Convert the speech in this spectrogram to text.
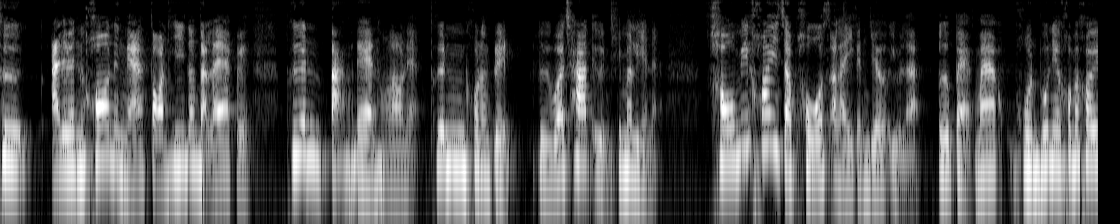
คืออาจจะเป็นข้อหนึ่งนะตอนที่ตั้งแต่แรกเลย พื่อนต่างแดนของเราเนี่ย เพื่อนคนอังกฤษหรือว่าชาติอื่นที่มาเรียนเนี่ยเขาไม่ค่อยจะโพสอะไรกันเยอะอยู่แล้ว เออแปลกมากคนพวกนี้เขาไม่ค่อย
